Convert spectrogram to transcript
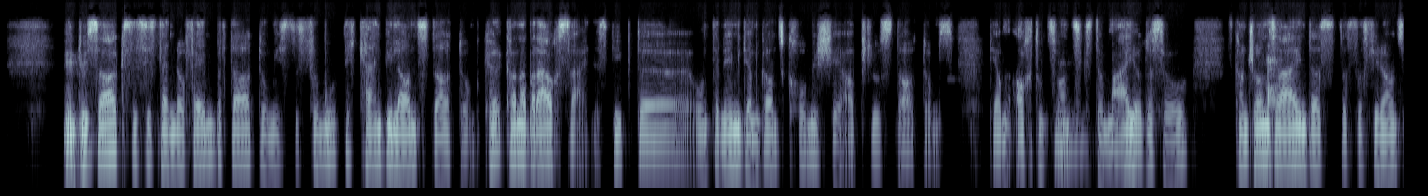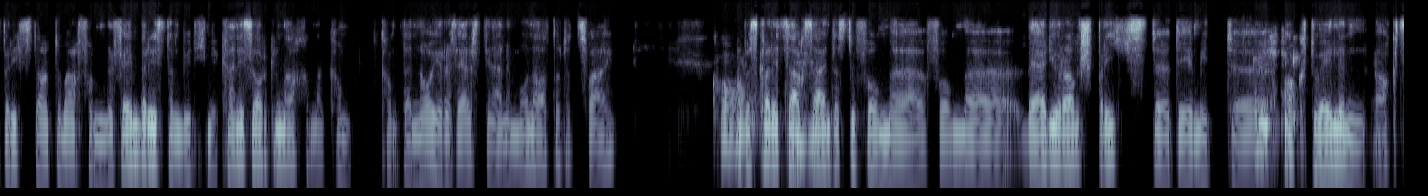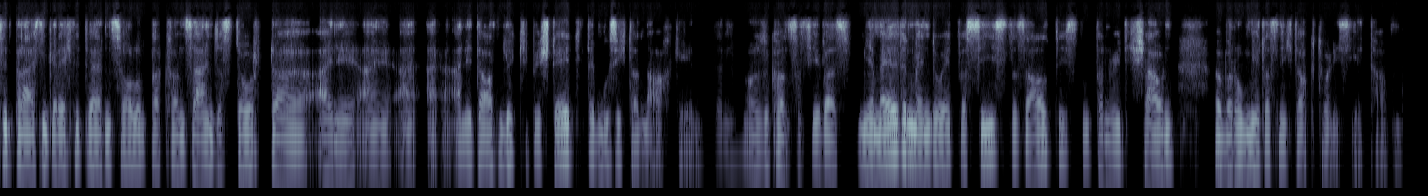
Wenn mhm. du sagst, es ist ein Novemberdatum, ist das vermutlich kein Bilanzdatum. Kann aber auch sein. Es gibt äh, Unternehmen, die haben ganz komische Abschlussdatums. Die haben 28. Mhm. Mai oder so. Es kann schon sein, dass, dass das Finanzberichtsdatum auch vom November ist. Dann würde ich mir keine Sorgen machen. Dann kommt kommt ein neueres erst in einem Monat oder zwei. Cool. Aber es kann jetzt auch mhm. sein, dass du vom, äh, vom äh, Value-Rang sprichst, äh, der mit aktuellen Aktienpreisen gerechnet werden soll. Und da kann sein, dass dort eine, eine, eine Datenlücke besteht. Dem muss ich dann nachgehen. Also du kannst das jeweils mir melden, wenn du etwas siehst, das alt ist. Und dann würde ich schauen, warum wir das nicht aktualisiert haben.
